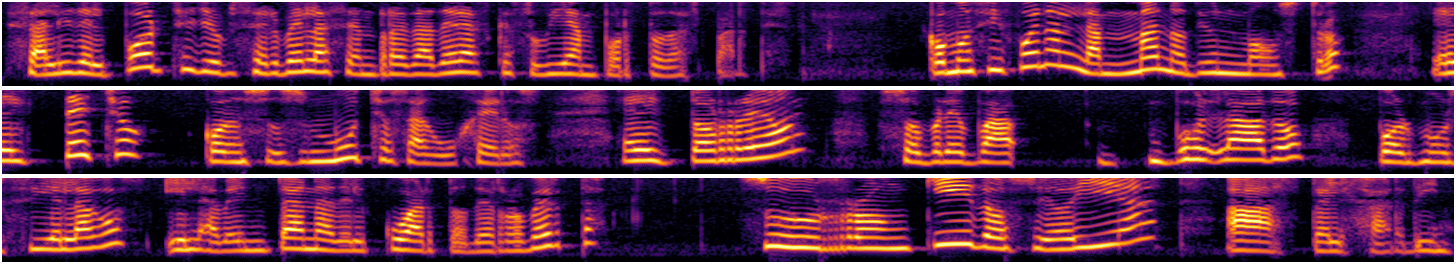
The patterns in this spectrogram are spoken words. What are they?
Salí del porche y observé las enredaderas que subían por todas partes como si fueran la mano de un monstruo, el techo con sus muchos agujeros, el torreón sobrevolado por murciélagos y la ventana del cuarto de Roberta. Sus ronquidos se oían hasta el jardín.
